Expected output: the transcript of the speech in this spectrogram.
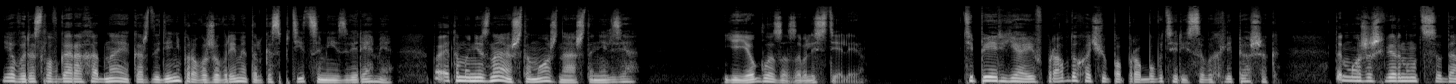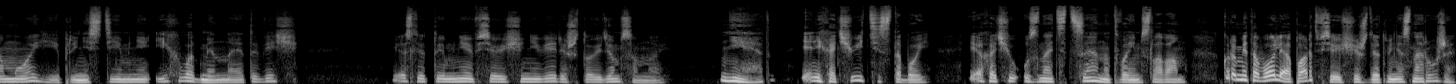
Я выросла в горах одна и каждый день провожу время только с птицами и зверями, поэтому не знаю, что можно, а что нельзя». Ее глаза заблестели. «Теперь я и вправду хочу попробовать рисовых лепешек. Ты можешь вернуться домой и принести мне их в обмен на эту вещь. Если ты мне все еще не веришь, то идем со мной. Нет, я не хочу идти с тобой. Я хочу узнать цену твоим словам. Кроме того, леопард все еще ждет меня снаружи.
